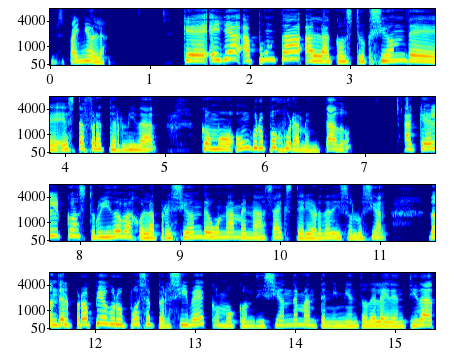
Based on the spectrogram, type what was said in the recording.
española, que ella apunta a la construcción de esta fraternidad como un grupo juramentado, aquel construido bajo la presión de una amenaza exterior de disolución, donde el propio grupo se percibe como condición de mantenimiento de la identidad,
